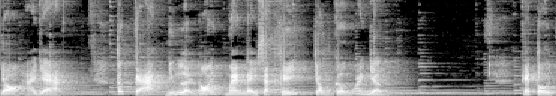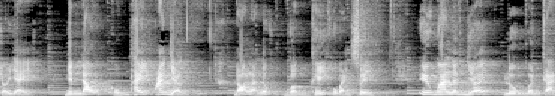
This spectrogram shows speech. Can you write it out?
cho hả dạ. Tất cả những lời nói mang đầy sát khí trong cơn oán giận. Cái tôi trỗi dậy, nhìn đâu cũng thấy oán giận. Đó là lúc vận khí của bạn suy. Yêu ma linh giới luôn bên cạnh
